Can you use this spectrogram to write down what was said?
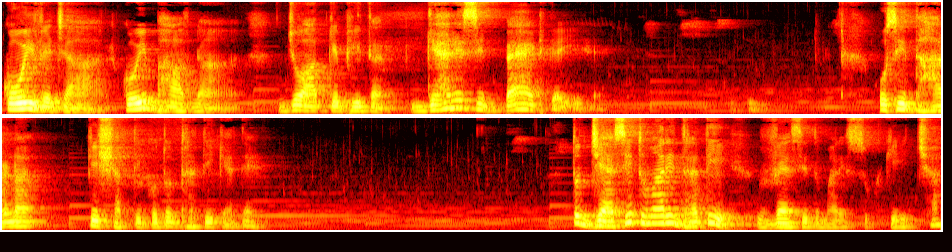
कोई विचार, कोई भावना जो आपके भीतर गहरे से बैठ गई है, उसी धारणा की शक्ति को तो धरती कहते हैं। तो जैसी तुम्हारी धरती, वैसी तुम्हारे सुख की इच्छा।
